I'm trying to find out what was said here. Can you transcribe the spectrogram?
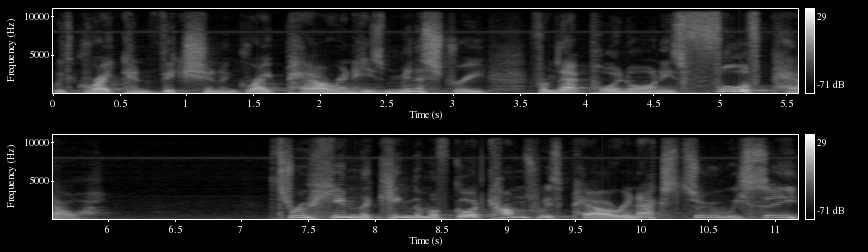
with great conviction and great power, and his ministry from that point on is full of power. Through him, the kingdom of God comes with power. In Acts 2, we see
